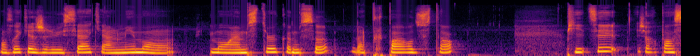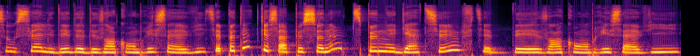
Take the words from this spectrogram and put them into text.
on dirait que j'ai réussi à calmer mon, mon hamster comme ça, la plupart du temps. Puis, tu sais, je repensais aussi à l'idée de désencombrer sa vie. Tu sais, peut-être que ça peut sonner un petit peu négatif, tu sais, désencombrer sa vie.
